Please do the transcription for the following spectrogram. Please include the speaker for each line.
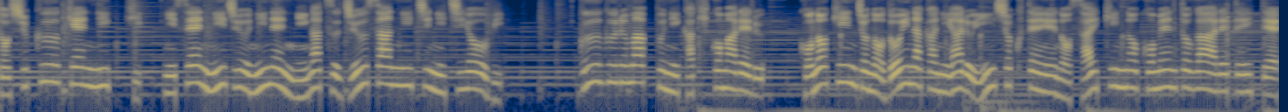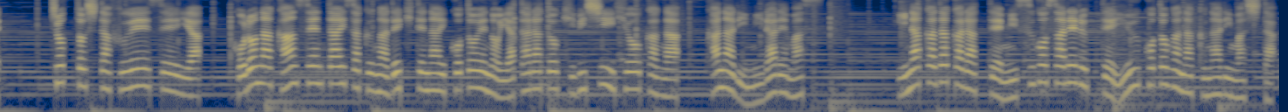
Speaker 1: 都市空権日記2022年2月13日日曜日。Google マップに書き込まれるこの近所のど田舎にある飲食店への最近のコメントが荒れていてちょっとした不衛生やコロナ感染対策ができてないことへのやたらと厳しい評価がかなり見られます。田舎だからって見過ごされるっていうことがなくなりました。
